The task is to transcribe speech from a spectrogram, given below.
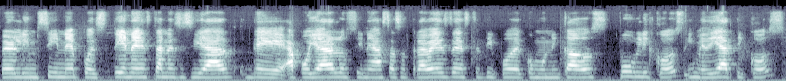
pero el IMCINE pues tiene esta necesidad de apoyar a los cineastas a través de este tipo de comunicados públicos y mediáticos,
